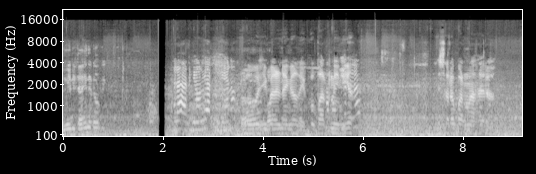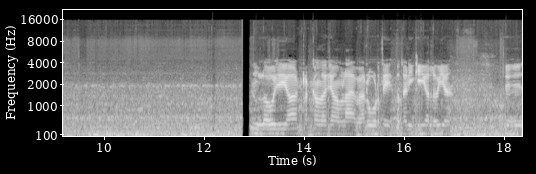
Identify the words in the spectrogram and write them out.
ਮੇਰੀ ਚਾਹੀਦੀ ਟੋਪੀ ਰਾਤ ਵੀ ਉਹਨੇ ਆਖੀ ਹੈ ਨਾ ਲੋ ਜੀ ਬਿਲਡਿੰਗਾਂ ਦੇਖੋ ਪਰਟਣੀ ਦੀਆਂ ਇਹ ਸਾਰਾ ਪਰਨਾ ਹੈ ਰਾ ਲਓ ਜੀ ਆ ਟਰੱਕਾਂ ਦਾ ਜਾਮ ਲਾਇਆ ਹੋਇਆ ਰੋਡ ਤੇ ਪਤਾ ਨਹੀਂ ਕੀ ਗੱਲ ਹੋਈ ਆ ਤੇ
